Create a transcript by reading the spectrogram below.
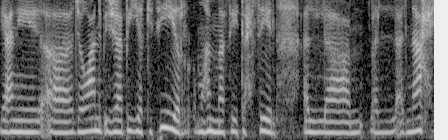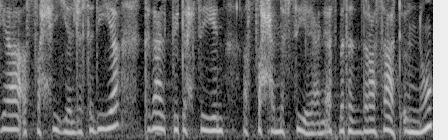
يعني آه، جوانب إيجابية كثير مهمة في تحسين الناحية الصحية الجسدية كذلك في تحسين الصحة النفسية. يعني أثبتت الدراسات أنه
